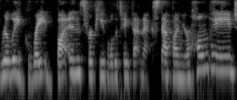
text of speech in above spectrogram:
really great buttons for people to take that next step on your homepage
